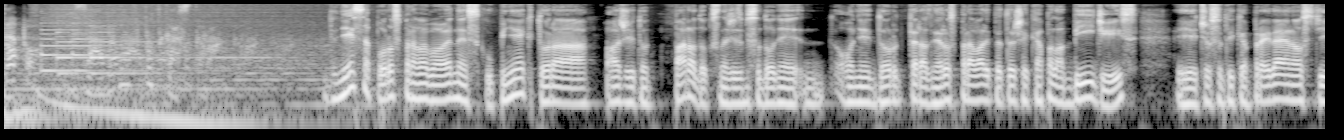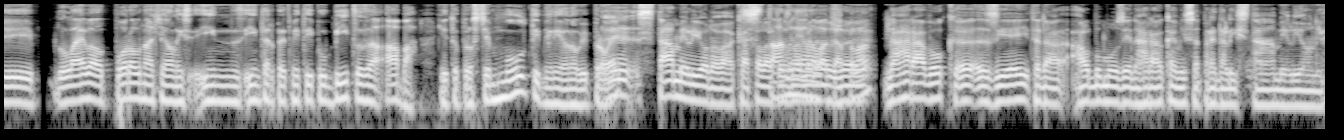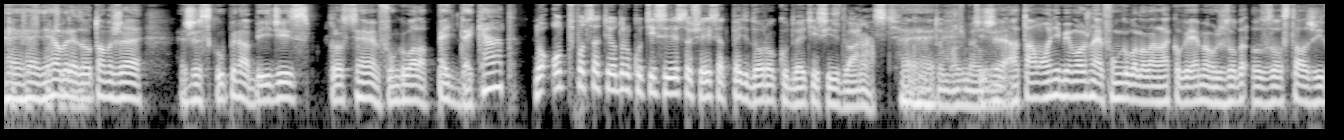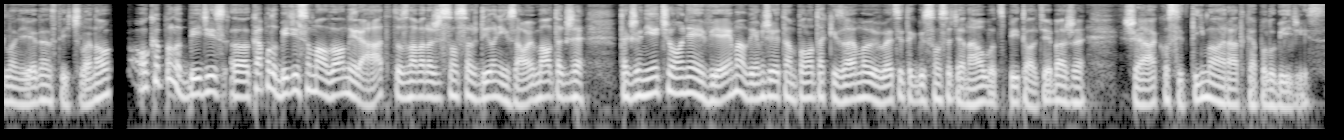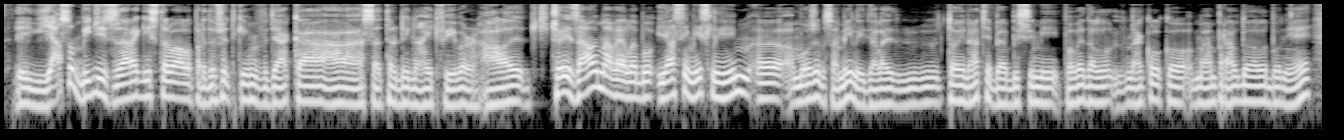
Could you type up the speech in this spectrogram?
ZAPO. Zábrná v podcastov. Dnes sa porozprávame o jednej skupine, ktorá, až je to paradoxné, že sme sa do nej, o nej do, teraz nerozprávali, pretože kapela Bee Gees je, čo sa týka predajnosti, level porovnateľný s, in, s interpretmi typu Beatles a ABBA. Je to proste multimiliónový projekt. 100 miliónová kapela, 100 to znamená, že kapela? nahrávok e, z jej, teda albumu s jej nahrávkami sa predali 100 milióny. Hej, to hej, nehovoriac o tom, že, že skupina Bee Gees proste, neviem, fungovala 5 dekád? No od v podstate od roku 1965 do roku 2012. Hej, ako to môžeme Čiže a tam oni by možno aj fungovali, len ako vieme, už zostal žiť len jeden z tých členov. O kapele Bee Gees, eh, kapelu Bee Gees som mal veľmi rád, to znamená, že som sa vždy o nich zaujímal, takže, takže niečo o nej viem a viem, že je tam plno takých zaujímavých vecí, tak by som sa ťa na úvod spýtal teba, že, že ako si ty mal rád kapelu Bee Gees. Ja som Bee Gees zaregistroval predovšetkým vďaka Saturday Night Fever, ale čo je zaujímavé, lebo ja si myslím, e, a môžem sa miliť, ale to je na tebe, aby si mi povedal, nakoľko mám pravdu alebo nie.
